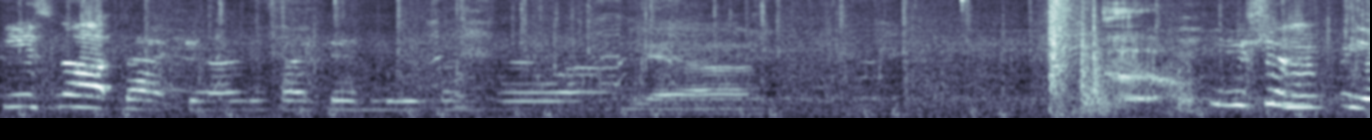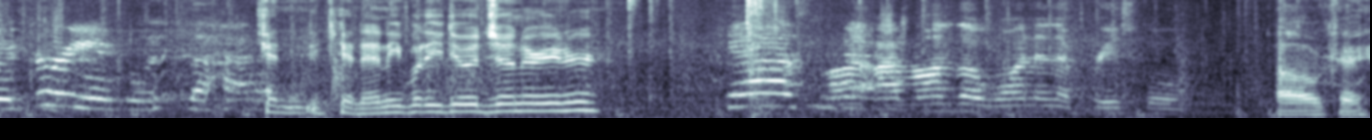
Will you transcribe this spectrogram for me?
He's not that good. If I could lose him for a while, Yeah. You shouldn't be agreeing with that. Can can anybody do a generator? yes, I'm on, I'm on the one in the preschool. Oh, okay.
